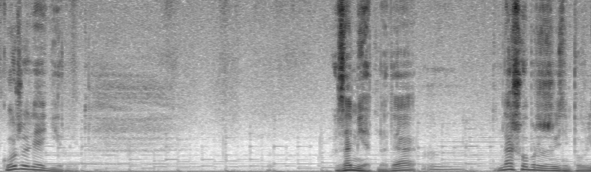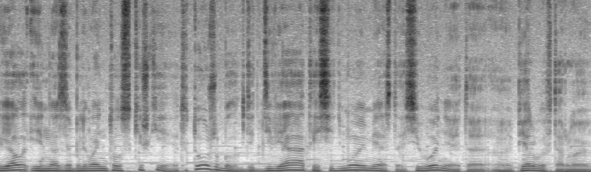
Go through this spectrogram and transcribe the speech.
Кожа реагирует. Заметно, да? Наш образ жизни повлиял и на заболевание толстой кишки. Это тоже было где-то девятое, седьмое место. Сегодня это э, первое, второе,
